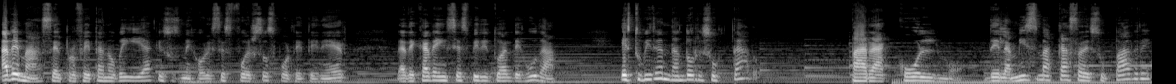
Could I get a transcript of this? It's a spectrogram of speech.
Además, el profeta no veía que sus mejores esfuerzos por detener la decadencia espiritual de Judá estuvieran dando resultado. Para colmo, de la misma casa de su padre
